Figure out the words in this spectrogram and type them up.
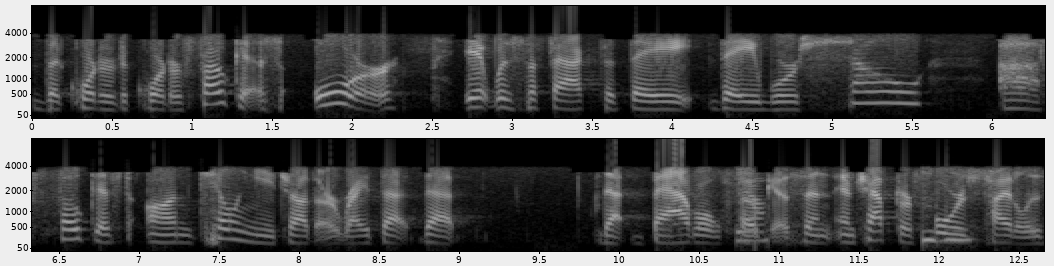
the quarter to quarter focus or it was the fact that they they were so uh focused on killing each other right that that that battle focus yeah. and and chapter 4's mm-hmm. title is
